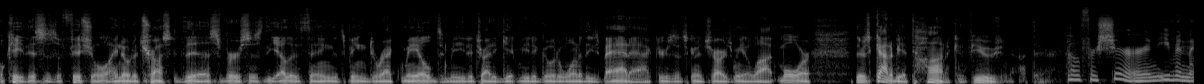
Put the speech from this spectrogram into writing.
Okay, this is official. I know to trust this versus the other thing that's being direct mailed to me to try to get me to go to one of these bad actors that's going to charge me a lot more. There's got to be a ton of confusion out there. Oh, for sure. And even the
